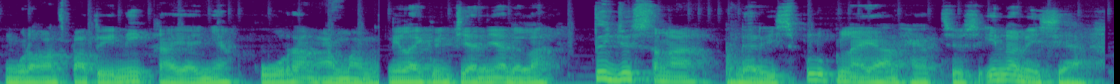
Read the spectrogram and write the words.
menggunakan sepatu ini kayaknya kurang aman. Nilai kunciannya adalah 7,5 dari 10 penilaian Head Shoes Indonesia.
